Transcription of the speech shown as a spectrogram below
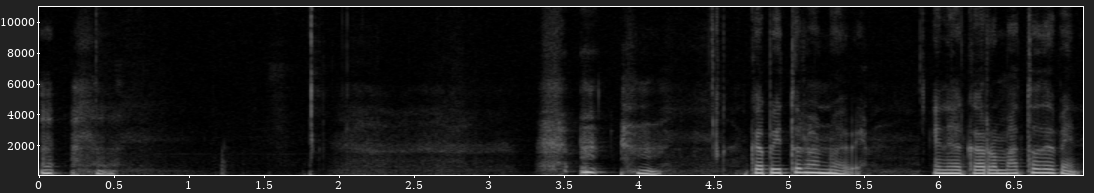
Capítulo 9. En el carromato de Ben.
